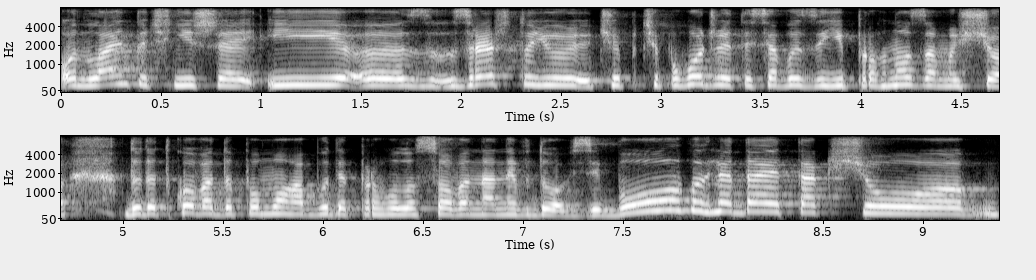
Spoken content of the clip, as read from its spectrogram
онлайн, точніше, і е, зрештою, чи чи погоджуєтеся ви з її прогнозами, що додаткова допомога буде проголосована невдовзі? Бо виглядає так, що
